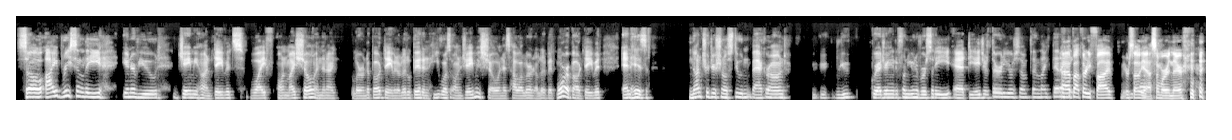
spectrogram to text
So, I recently interviewed Jamie Hunt, David's wife, on my show, and then I learned about David a little bit, and he was on Jamie's show, and that's how I learned a little bit more about David and his non-traditional student background, you graduated from university at the age of 30 or something like that uh, about 35 or so yeah somewhere in there.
